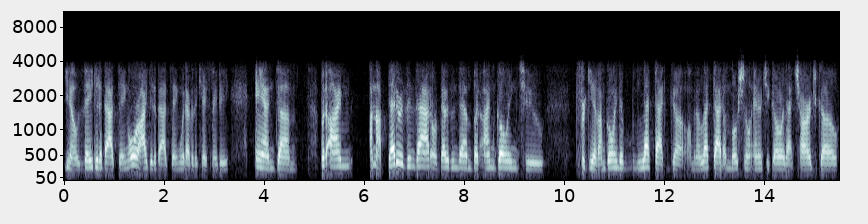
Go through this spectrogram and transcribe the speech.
you know, they did a bad thing or I did a bad thing, whatever the case may be, and um, but I'm I'm not better than that or better than them, but I'm going to forgive. I'm going to let that go. I'm going to let that emotional energy go or that charge go,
